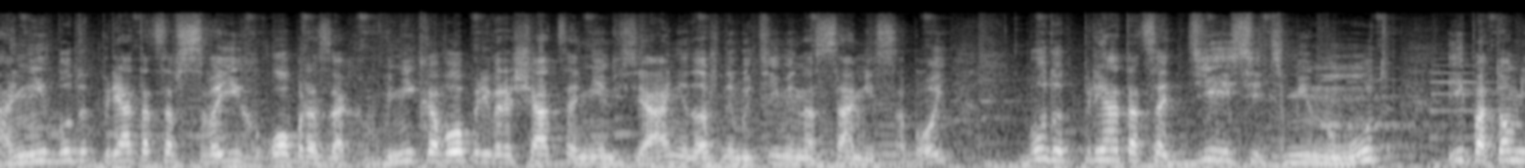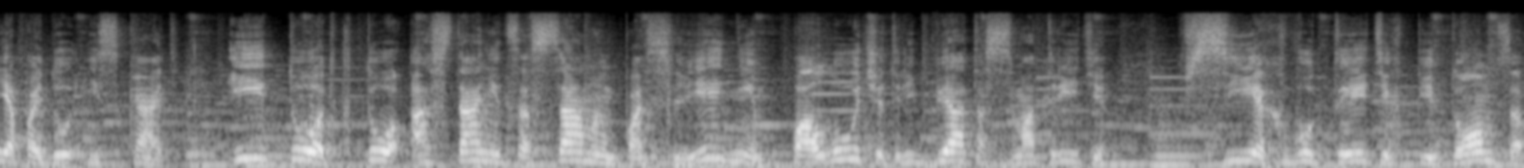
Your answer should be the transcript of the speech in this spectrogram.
Они будут прятаться в своих образах, в никого превращаться нельзя, они должны быть именно сами собой. Будут прятаться 10 минут, и потом я пойду искать. И тот, кто останется самым последним, получит, ребята, смотрите, всех вот этих питомцев,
